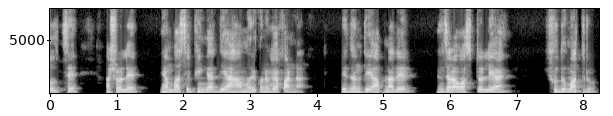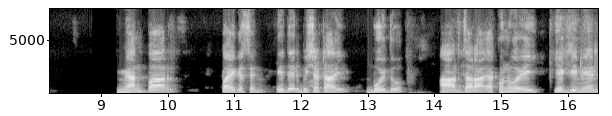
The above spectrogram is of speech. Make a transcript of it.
বলছে, আসলে এম্বাসি ফিঙ্গার দিয়ে আহামরি কোনো ব্যাপার না। এজন্য আপনাদের যারা অস্ট্রেলিয়ায় শুধুমাত্র ম্যান পার পেয়ে গেছেন, এদের বিষয়টাই বৈধ। আর যারা এখনও এই এগ্রিমেন্ট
